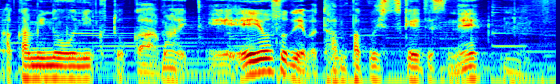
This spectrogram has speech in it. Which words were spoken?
赤身のお肉とか、まあえー、栄養素で言えばタンパク質系ですね、うん。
